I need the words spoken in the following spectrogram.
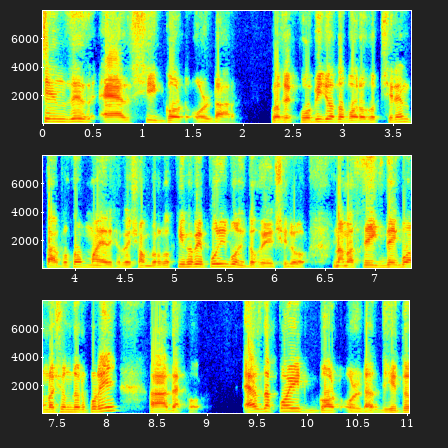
changes as she got older বলছে, কবি যত বড় হচ্ছিলেন, তার প্রথম মায়ের সাথে সম্পর্ক কীভাবে পরিবর্তিত হয়েছিল? নাম্বার সিক্স দেখব আমরা সুন্দর করে। দেখো as the point got older যেহেতু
